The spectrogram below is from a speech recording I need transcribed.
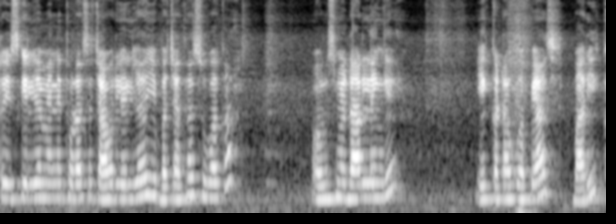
तो इसके लिए मैंने थोड़ा सा चावल ले लिया ये बचा था सुबह का। और उसमें डाल लेंगे एक कटा हुआ प्याज बारीक।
